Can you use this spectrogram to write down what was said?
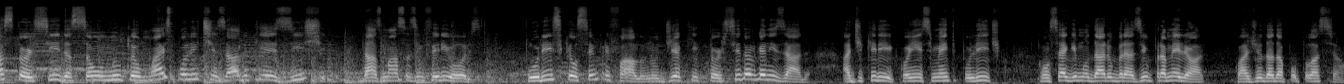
as torcidas são o núcleo mais politizado que existe das massas inferiores. Por isso que eu sempre falo, no dia que torcida organizada adquirir conhecimento político, consegue mudar o Brasil para melhor, com a ajuda da população.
